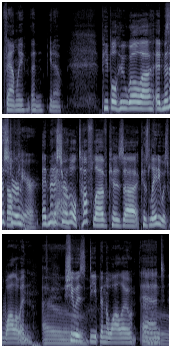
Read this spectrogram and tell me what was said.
family and, you know, people who will uh, administer Self-care. administer Yeah. a little tough love because because lady was wallowing Oh. she was deep in the wallow and Oh.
